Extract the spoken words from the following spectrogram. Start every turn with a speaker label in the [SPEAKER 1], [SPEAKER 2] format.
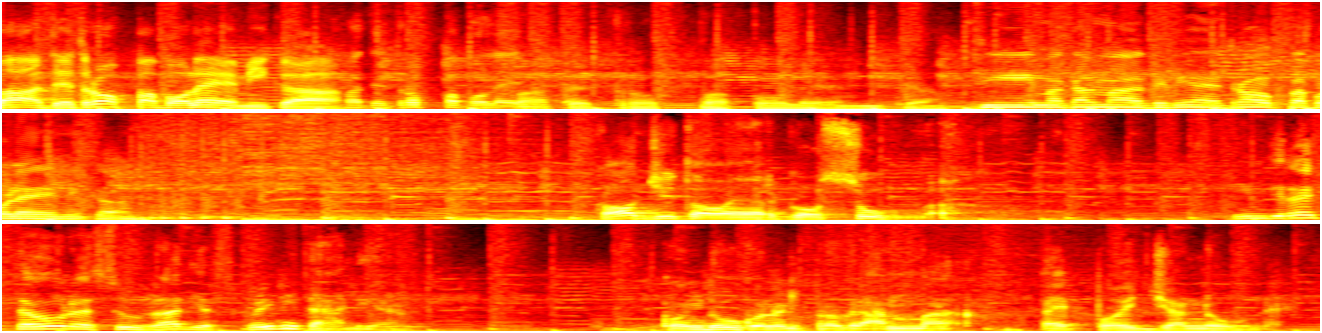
[SPEAKER 1] Fate troppa polemica.
[SPEAKER 2] Fate troppa polemica.
[SPEAKER 3] Fate troppa polemica.
[SPEAKER 4] Sì, ma calmatevi, è troppa polemica.
[SPEAKER 5] Cogito ergo sum.
[SPEAKER 6] In diretta ora su Radio Screen Italia. Conducono il programma Peppo e Giannone.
